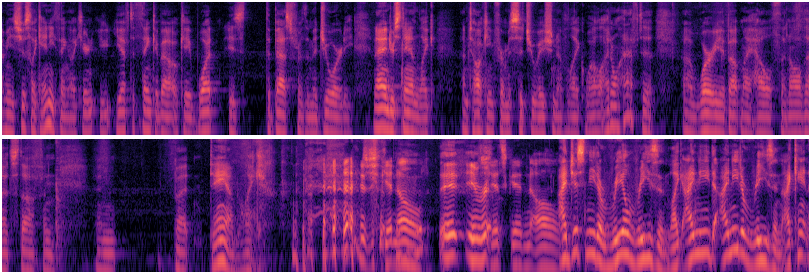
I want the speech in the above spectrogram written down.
I mean, it's just like anything. Like you're, you you have to think about okay, what is the best for the majority. And I understand like. I'm talking from a situation of like, well, I don't have to uh, worry about my health and all that stuff, and and but damn, like it's getting old. It, it it's getting old. I just need a real reason. Like I need I need a reason. I can't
